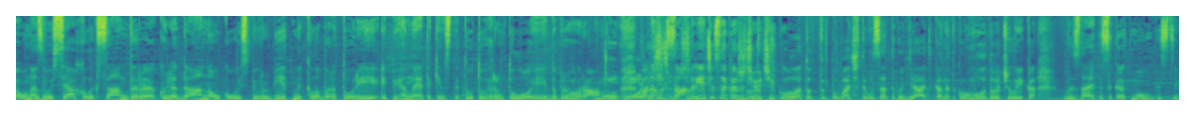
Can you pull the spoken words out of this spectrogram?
у нас в гостях Олександр Коляда, науковий співробітник лабораторії епігенетики Інституту геронтології. Доброго ранку, Ого, пане нічого Олександр. собі. Я чесно кажучи, Здравствуйте. очікувала тут побачити вусатого дядька, не такого молодого чоловіка. Ви знаєте секрет молодості?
